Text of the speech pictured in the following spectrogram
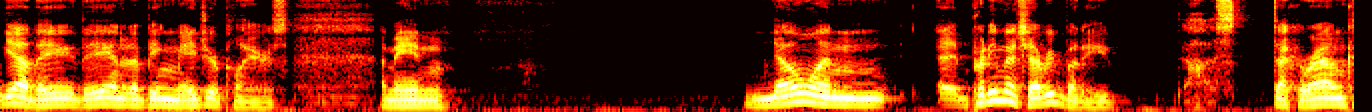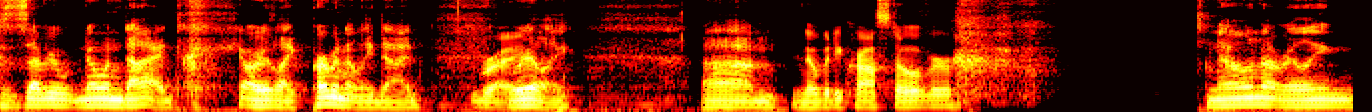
yeah. They they ended up being major players. I mean, no one, uh, pretty much everybody, uh, stuck around because every no one died or like permanently died. Right. Really. Um, Nobody crossed over. no, not really.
